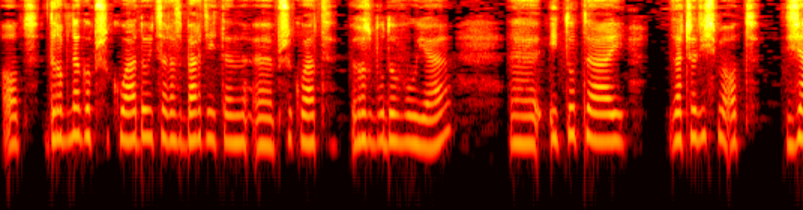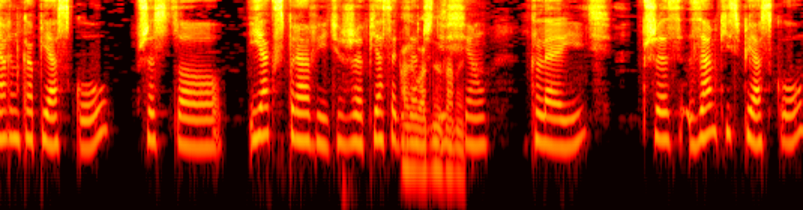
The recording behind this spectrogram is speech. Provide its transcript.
od drobnego przykładu i coraz bardziej ten e, przykład rozbudowuje I tutaj zaczęliśmy od ziarnka piasku, przez co jak sprawić, że piasek Ale zacznie się kleić. przez zamki z piasku,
